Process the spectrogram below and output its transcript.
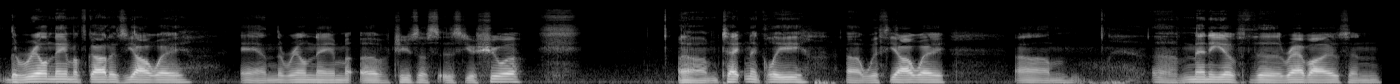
the real name of God is Yahweh, and the real name of Jesus is Yeshua. Um, technically, uh, with Yahweh, um, uh, many of the rabbis in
